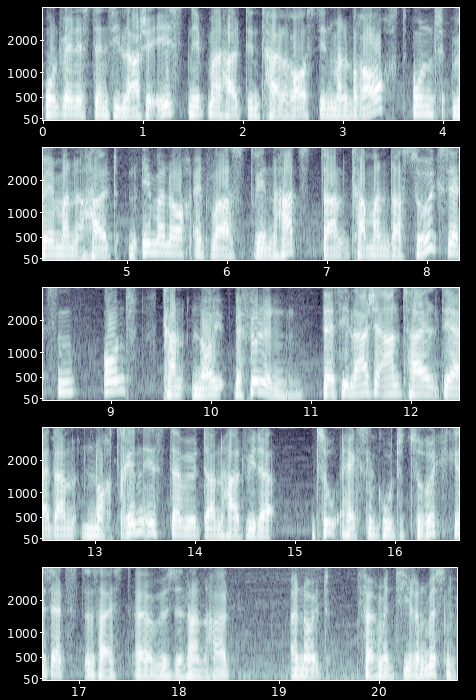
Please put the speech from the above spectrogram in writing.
Und wenn es denn Silage ist, nimmt man halt den Teil raus, den man braucht. Und wenn man halt immer noch etwas drin hat, dann kann man das zurücksetzen und kann neu befüllen. Der Silageanteil, der dann noch drin ist, der wird dann halt wieder zu Häckselgut zurückgesetzt. Das heißt, er müsste dann halt erneut fermentieren müssen.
